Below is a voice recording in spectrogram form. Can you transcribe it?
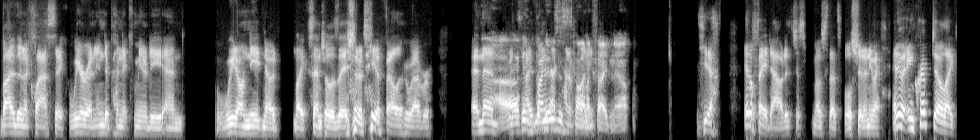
buy Luna Classic. We're an independent community, and we don't need no like centralization or TFL or whoever. And then Uh, I think the find news that is kind of funny. of fading out. Yeah, it'll fade out. It's just most of that's bullshit anyway. Anyway, in crypto, like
